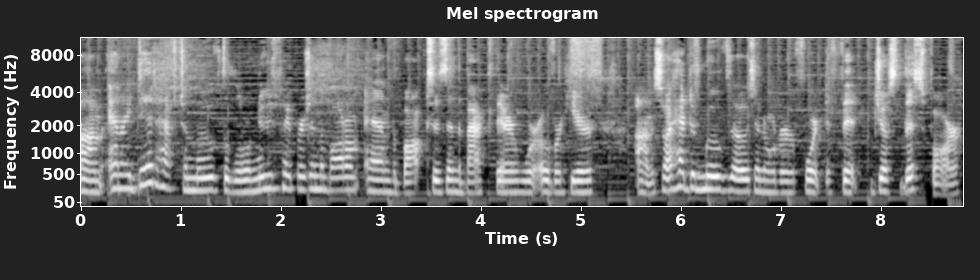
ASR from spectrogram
Um, and I did have to move the little newspapers in the bottom, and the boxes in the back there were over here. Um, so I had to move those in order for it to fit just this far.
